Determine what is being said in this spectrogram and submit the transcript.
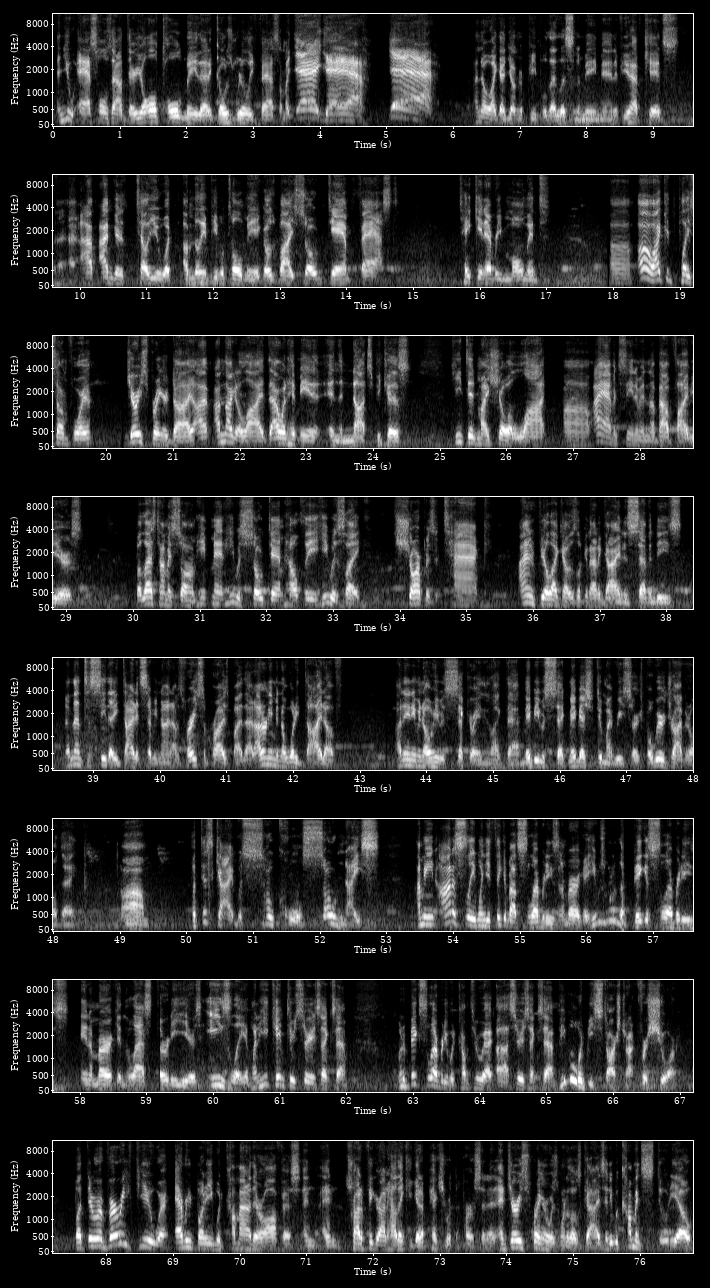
And you assholes out there, you all told me that it goes really fast. I'm like, yeah, yeah, yeah. I know I got younger people that listen to me, man. If you have kids, I, I, I'm going to tell you what a million people told me. It goes by so damn fast. Take in every moment. Um, oh, I could play something for you. Jerry Springer died. I, I'm not to lie. That one hit me in, in the nuts because he did my show a lot. Uh, I haven't seen him in about five years. But last time I saw him, he man, he was so damn healthy. He was like sharp as a tack. I didn't feel like I was looking at a guy in his 70s. And then to see that he died at 79, I was very surprised by that. I don't even know what he died of. I didn't even know he was sick or anything like that. Maybe he was sick. Maybe I should do my research. But we were driving all day. Um, but this guy was so cool, so nice. I mean, honestly, when you think about celebrities in America, he was one of the biggest celebrities in America in the last 30 years, easily. And when he came through Sirius XM, when a big celebrity would come through uh, Sirius XM, people would be starstruck for sure. But there were very few where everybody would come out of their office and, and try to figure out how they could get a picture with the person. And, and Jerry Springer was one of those guys. And he would come in studio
